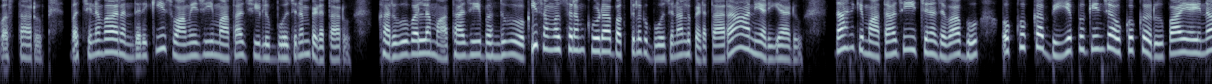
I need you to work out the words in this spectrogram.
వస్తారు. వచ్చిన వారందరికీ స్వామీజీ మాతాజీలు భోజనం పెడతారు. కరువు వల్ల మాతాజీ బంధువు ఈ సంవత్సరం కూడా భక్తులకు భోజనాలు పెడతారా అని అడిగాడు. దానికి మాతాజీ ఇచ్చిన జవాబు ఒక్కొక్క బియ్యపు గింజ ఒక్కొక్క రూపాయి అయినా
